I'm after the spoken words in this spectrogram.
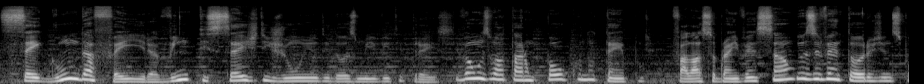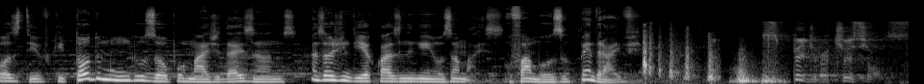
segunda-feira, 26 de junho de 2023. E vamos voltar um pouco no tempo falar sobre a invenção e os inventores de um dispositivo que todo mundo usou por mais de 10 anos, mas hoje em dia quase ninguém usa mais: o famoso pendrive. Speed Notícias.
